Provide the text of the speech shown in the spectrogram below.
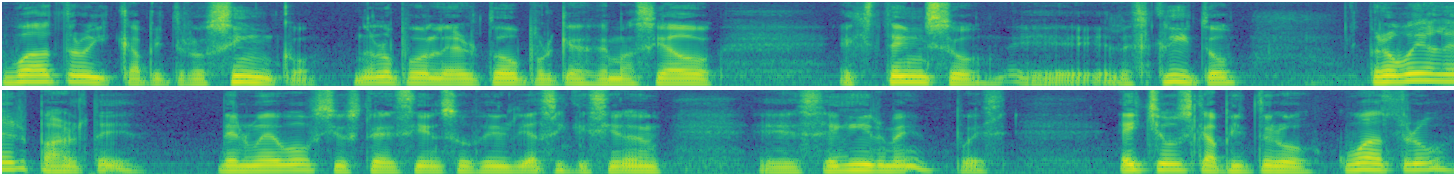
4 y capítulo 5. No lo puedo leer todo porque es demasiado extenso eh, el escrito, pero voy a leer parte. De nuevo, si ustedes tienen sus Biblias y quisieran eh, seguirme, pues Hechos capítulo 4,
